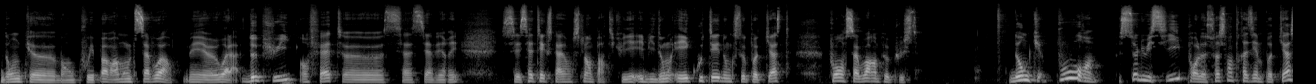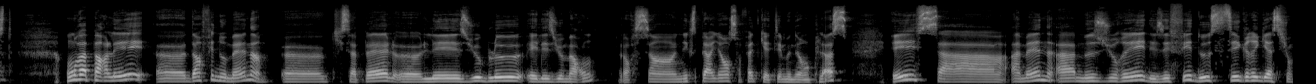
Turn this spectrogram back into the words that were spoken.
Donc, euh, on ne pouvait pas vraiment le savoir. Mais euh, voilà, depuis, en fait, ça s'est avéré. C'est cette expérience-là en particulier est bidon. Et écoutez donc ce podcast pour en savoir un peu plus. Donc pour celui-ci, pour le 73e podcast, on va parler euh, d'un phénomène euh, qui s'appelle euh, les yeux bleus et les yeux marrons. Alors c'est une expérience en fait qui a été menée en classe et ça amène à mesurer des effets de ségrégation.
